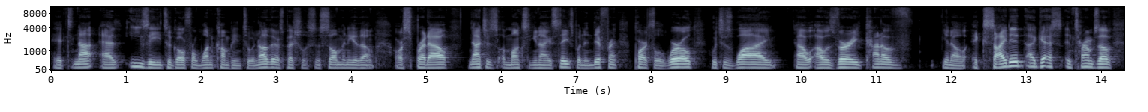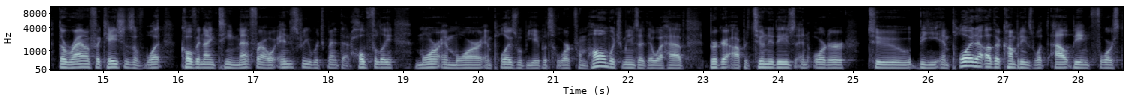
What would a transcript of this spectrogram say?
It's not as easy to go from one company to another, especially since so many of them are spread out, not just amongst the United States, but in different parts of the world, which is why I, I was very kind of you know, excited, I guess, in terms of the ramifications of what COVID 19 meant for our industry, which meant that hopefully more and more employees will be able to work from home, which means that they will have bigger opportunities in order to be employed at other companies without being forced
